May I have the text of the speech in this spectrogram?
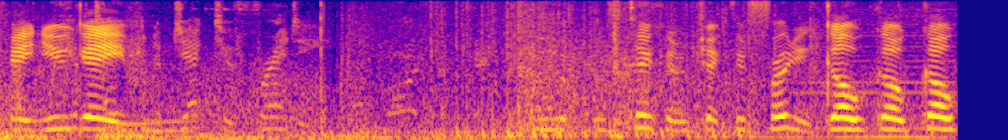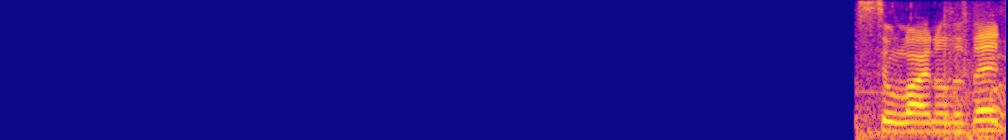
Okay, new game. taken objective Freddy. We've taken objective Freddy. Go, go, go. Still lying on the bed.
